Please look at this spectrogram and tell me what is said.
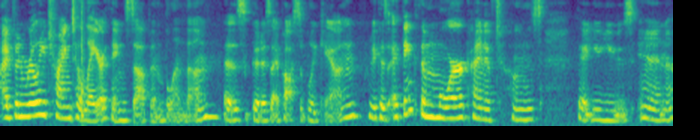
I've been really trying to layer things up and blend them as good as I possibly can because I think the more kind of tones that you use in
